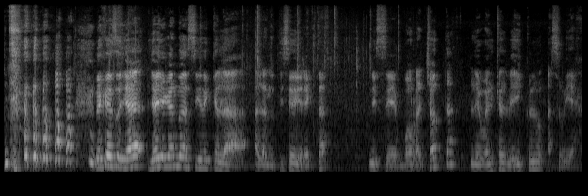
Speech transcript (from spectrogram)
Deja eso, ya, ya llegando así de que la, a la noticia directa, dice, borrachota le vuelca el vehículo a su viejo.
